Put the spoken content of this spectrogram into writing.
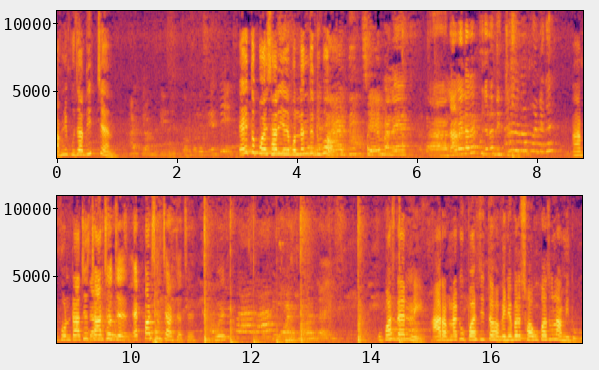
আপনি পূজা দিচ্ছেন আজকে আমি দিই দশরে দিয়েছি এই তো পয়সা দিয়ে বললেন যে দেবো। হ্যাঁ দিচ্ছে মানে নামে নামে পূজাটা দিচ্ছে। হ্যাঁ ফোনটা আছে চার্জ আছে এক পার্সেন্ট চার্জ আছে। উপাস দেননি। আর আপনাকে উপাস দিতে হবে না এবারে সব উপাসগুলো আমি দেবো।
